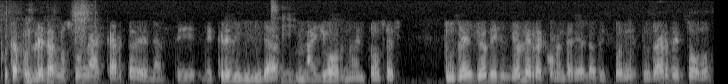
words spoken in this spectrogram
puta, pues le damos una carta de, de, credibilidad mayor, ¿no? Entonces, dudé, yo, yo le recomendaría al auditorio dudar de todo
